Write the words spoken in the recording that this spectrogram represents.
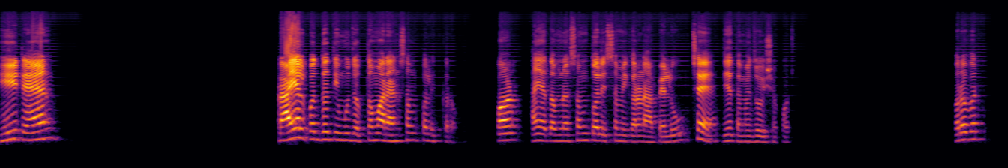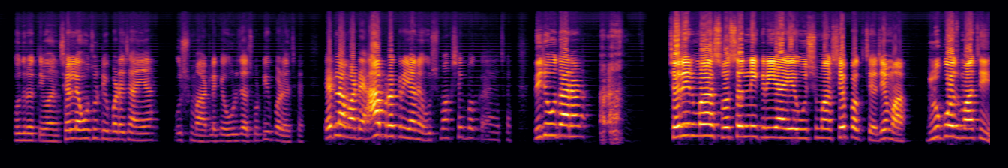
હીટ એન્ડ ટ્રાયલ પદ્ધતિ મુજબ તમારે આને સમતોલિત કરો પણ અહીંયા તમને સમતોલિત સમીકરણ આપેલું છે, જે તમે જોઈ શકો છો. બરોબર? કુદરતી વન. છેલ્લે હું છૂટી પડે છે અહીંયા? ઉષ્મા, એટલે કે ઊર્જા છૂટી પડે છે. એટલા માટે આ પ્રક્રિયાને ઉષ્માક્ષેપક કહે છે. બીજું ઉદાહરણ. શરીરમાં શ્વસનની ક્રિયા એ ઉષ્માક્ષેપક છે, જેમાં ગ્લુકોઝમાંથી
